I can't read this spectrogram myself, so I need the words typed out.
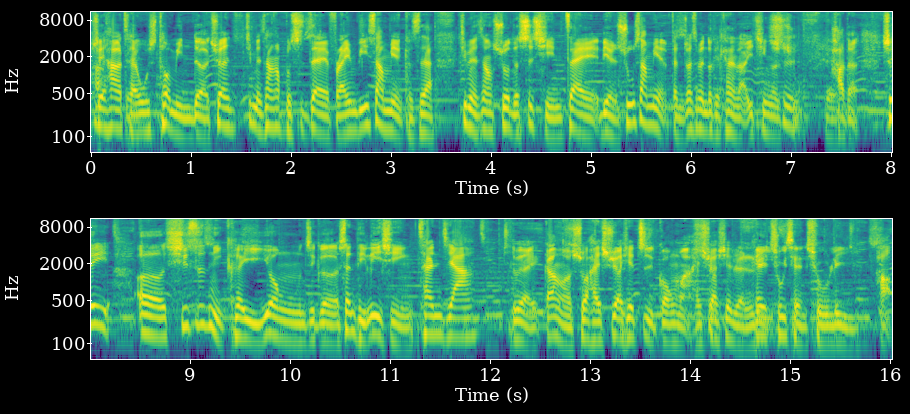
所以它的财务是透明的，虽然基本上它不是在 Flying V 上面，可是它基本上所有的事情在脸书上面、粉专上面都可以看得到一清二楚。好的，所以呃，其实你可以用这个身体力行参加，对不对？刚好说还需要一些志工嘛，还需要一些人力，可以出钱出力。好，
